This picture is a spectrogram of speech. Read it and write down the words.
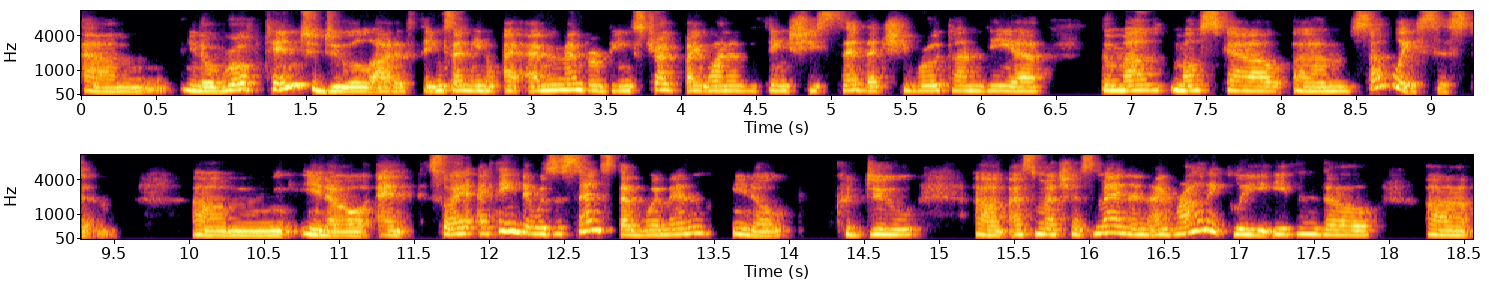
um, you know, roped in to do a lot of things. I mean, I, I, remember being struck by one of the things she said that she wrote on the uh, the Mo- Moscow um, subway system. Um, you know, and so I, I think there was a sense that women, you know, could do um, as much as men. And ironically, even though uh,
